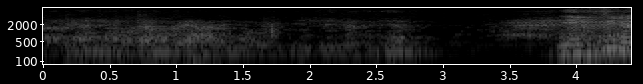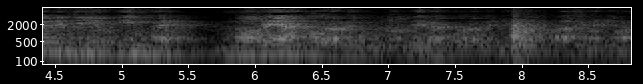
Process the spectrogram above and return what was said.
altrimenti non potremmo creare noi il figlio di Dio il figlio di Dio in me non è ancora venuto, deve ancora venire, altrimenti non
